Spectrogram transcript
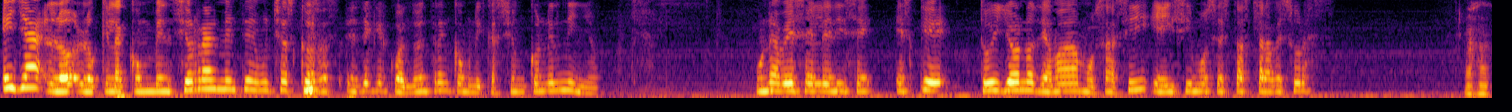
Ella lo, lo que la convenció realmente de muchas cosas es de que cuando entra en comunicación con el niño, una vez él le dice, es que tú y yo nos llamábamos así e hicimos estas travesuras. Ajá.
